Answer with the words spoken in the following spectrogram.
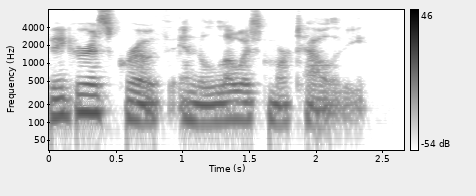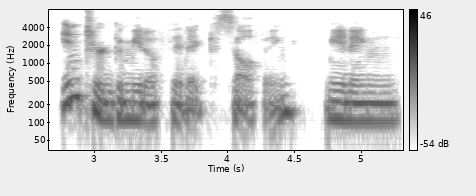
vigorous growth and the lowest mortality. Intergametophytic selfing, meaning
